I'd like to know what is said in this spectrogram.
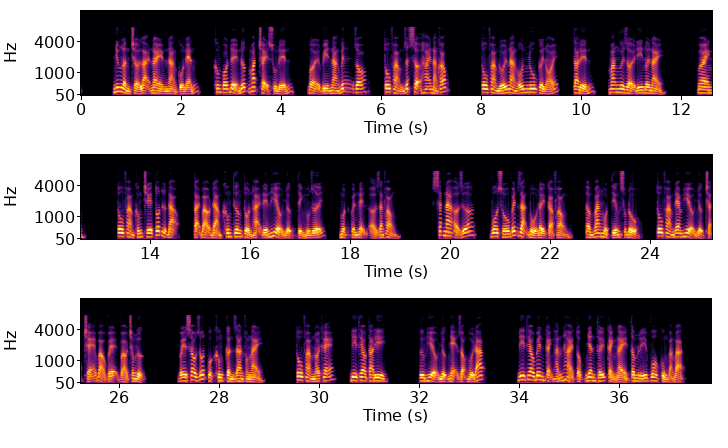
Nhưng lần trở lại này nàng cố nén, không có để nước mắt chảy xuống đến, bởi vì nàng biết rõ, Tô Phàm rất sợ hai nàng khóc. Tô Phàm đối nàng ôn nhu cười nói, ta đến, mang ngươi rời đi nơi này. Và anh, Tô Phàm khống chế tốt lực đạo, tại bảo đảm không thương tổn hại đến hiểu nhược tình huống dưới, một quyền nện ở gian phòng. Sắt na ở giữa, vô số vết dạn bổ đầy cả phòng, ầm vang một tiếng sụp đổ, Tô Phàm đem hiểu nhược chặt chẽ bảo vệ vào trong ngực. Về sau rốt cuộc không cần gian phòng này. Tô Phàm nói khẽ, đi theo ta đi. Ưm hiểu nhược nhẹ giọng hồi đáp. Đi theo bên cạnh hắn hải tộc nhân thấy cảnh này tâm lý vô cùng bàng bạc.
